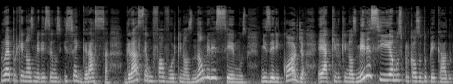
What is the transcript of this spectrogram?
não é porque nós merecemos, isso é graça. Graça é um favor que nós não merecemos. Misericórdia é aquilo que nós merecíamos por causa do pecado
